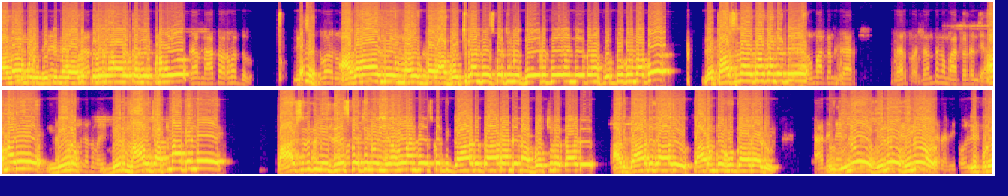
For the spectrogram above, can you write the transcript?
అన్నదమ్ములు పుట్టిన వాళ్ళు పిల్లలు ఏమవుతారు చెప్పు నువ్వు. ఆగవా నువ్వు ఆ బొచ్చుకాన్ని తీసుకొచ్చి నువ్వు దేవుడు దేవుడు అని చెప్తున్నా పొద్దుకులు మాకు? నేను అయ్య బాబు అంటే సార్ ప్రశాంతంగా మాట్లాడండి. మరి మీరు మీరు మాకు చెప్పమాకండి. పాస్టర్కి నువ్వు తీసుకొచ్చి నువ్వు యోహో అని తీసుకొచ్చి గాడు గాడు అంటే నా బొచ్చులో గాడు ఆడు గాడు కాదు పారంపోకు గాడాడు. విను, విను, విను. ఇప్పుడు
